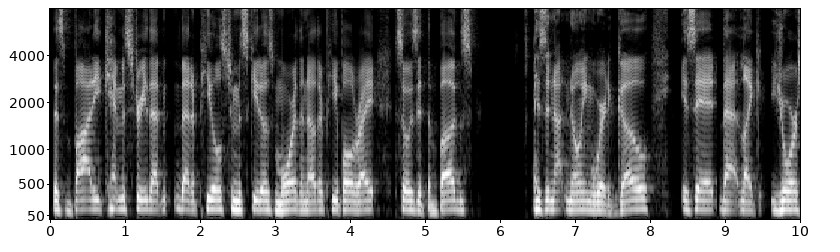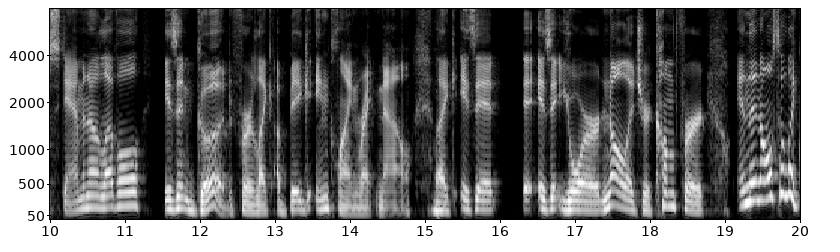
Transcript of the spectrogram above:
this body chemistry that that appeals to mosquitoes more than other people right? So is it the bugs is it not knowing where to go? Is it that like your stamina level isn't good for like a big incline right now? Mm-hmm. Like, is it is it your knowledge, your comfort, and then also like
